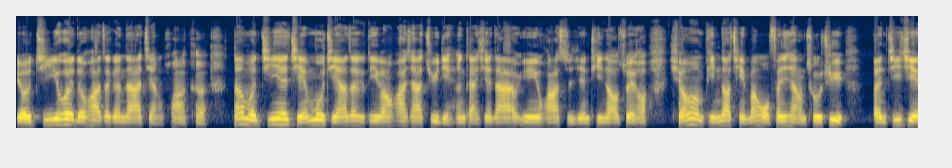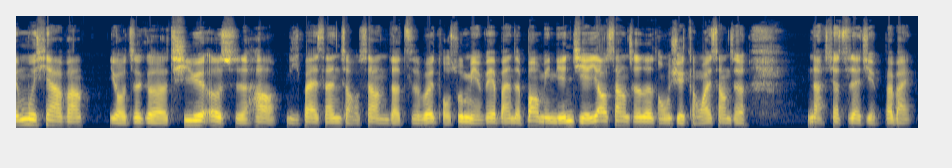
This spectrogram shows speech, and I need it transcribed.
有机会的话再跟大家讲话课。那我们今天节目即将这个地方画下句点，很感谢大家愿意花时间听到最后。喜欢我们频道，请帮我分享出去。本集节目下方有这个七月二十号礼拜三早上的紫薇斗数免费班的报名链接，要上车的同学赶快上车。那下次再见，拜拜。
